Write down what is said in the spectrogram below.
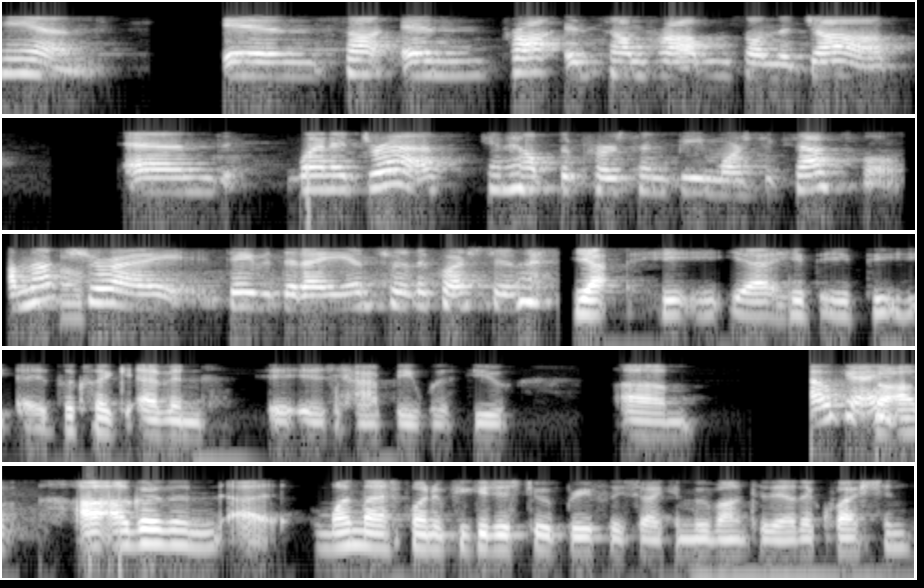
hand in some in, pro, in some problems on the job, and when addressed, can help the person be more successful. I'm not okay. sure I, David, did I answer the question? Yeah, he, yeah, he, he, he it looks like Evan is happy with you. Um, Okay. So I'll, I'll go then. Uh, one last point, if you could just do it briefly, so I can move on to the other questions.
